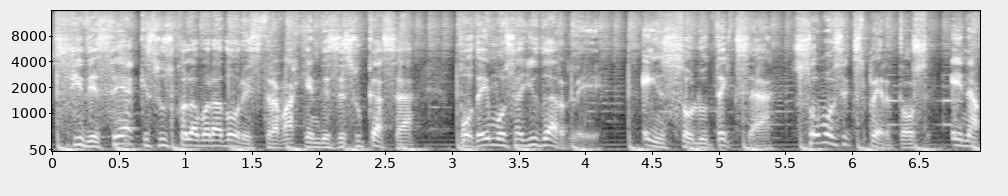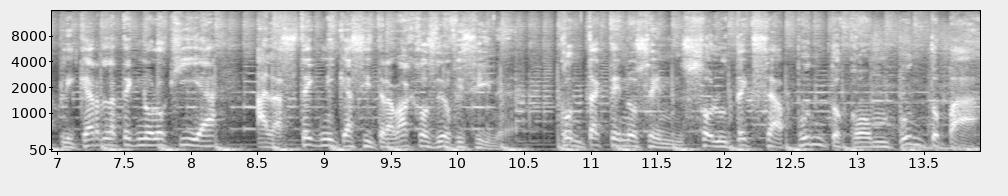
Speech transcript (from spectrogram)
Si desea que sus colaboradores trabajen desde su casa, podemos ayudarle. En Solutexa somos expertos en aplicar la tecnología a las técnicas y trabajos de oficina. Contáctenos en solutexa.com.pa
